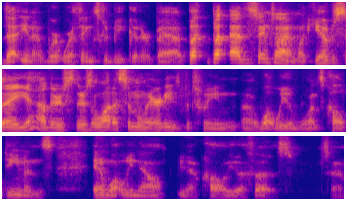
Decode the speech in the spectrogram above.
that you know where, where things could be good or bad. But but at the same time like you have to say yeah there's there's a lot of similarities between uh, what we once called demons and what we now you know call ufos So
